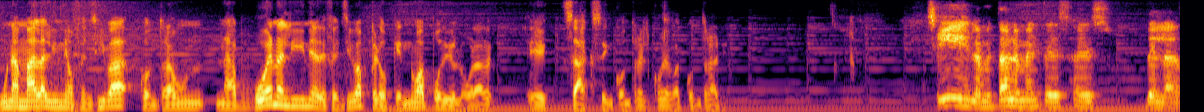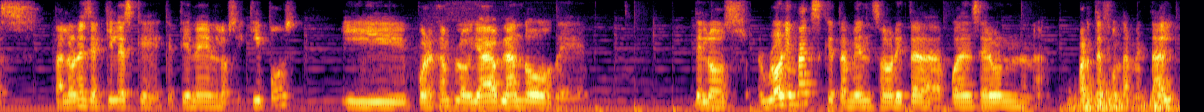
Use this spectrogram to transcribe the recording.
Una mala línea ofensiva contra una buena línea defensiva, pero que no ha podido lograr eh, sacks en contra del coreback contrario. Sí, lamentablemente eso es de las talones de Aquiles que, que tienen los equipos. Y por ejemplo, ya hablando de, de los running backs, que también ahorita pueden ser una parte fundamental,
